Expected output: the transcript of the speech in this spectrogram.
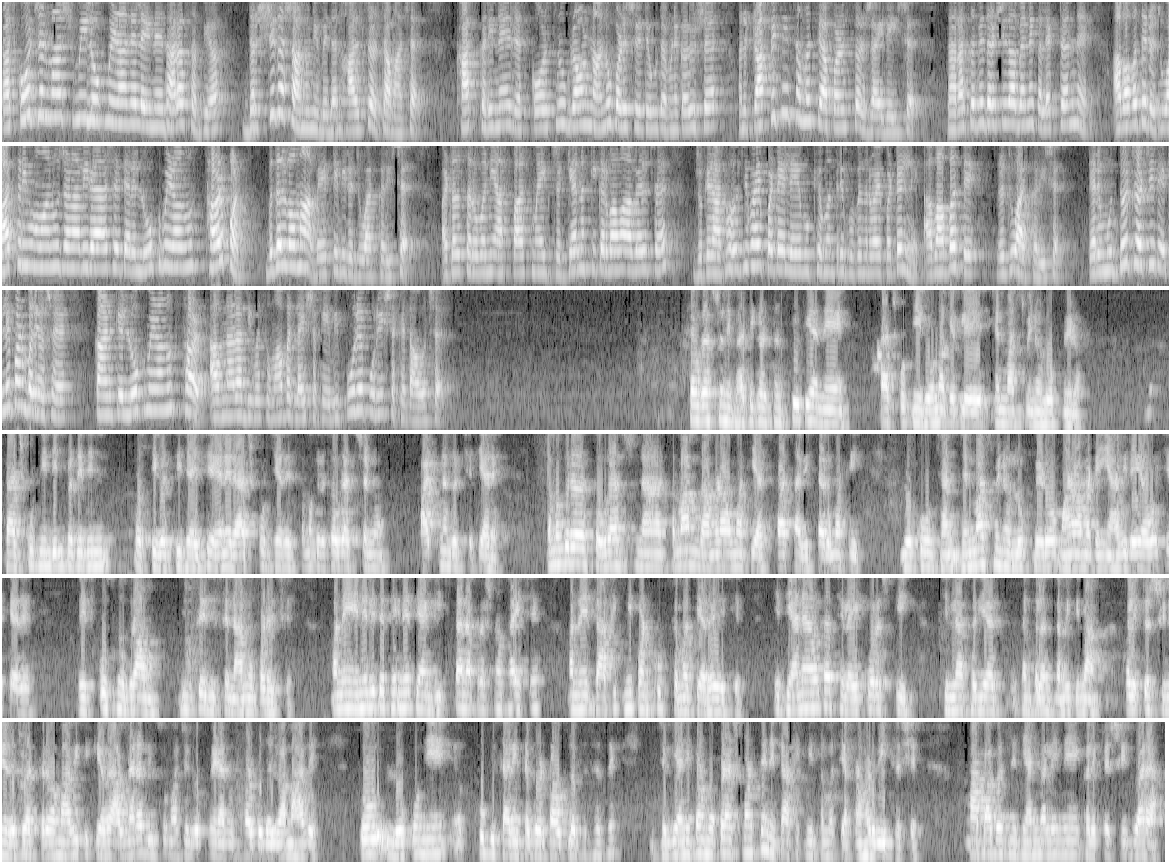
રાજકોટ જન્માષ્ટમી લોકમેળાને લઈને ધારાસભ્ય દર્શિતા શાહનું નિવેદન હાલ ચર્ચામાં છે. ખાસ કરીને રેસકોર્સનું ગ્રાઉન્ડ નાનું પડશે તેવું તેમણે કહ્યું છે અને ટ્રાફિકની સમસ્યા પણ સર્જાઈ રહી છે. ધારાસભ્ય દર્શિતાબેને કલેક્ટરને આ બાબતે રજૂઆત કરી હોવાનું જણાવી રહ્યા છે. ત્યારે લોકમેળાનું સ્થળ પણ બદલવામાં આવે તેવી રજૂઆત કરી છે. અટલ સરોવરની આસપાસમાં એક જગ્યા નક્કી કરવામાં આવેલ છે જોકે રાઘવજીભાઈ પટેલે મુખ્યમંત્રી ભૂપેન્દ્રભાઈ પટેલને આ બાબતે રજૂઆત કરી છે. ત્યારે મુદ્દો ચર્ચિત એટલે પણ બન્યો છે, કારણ કે લોકમેળાનું સ્થળ આવનારા દિવસોમાં બદલાઈ શકે એવી પૂરેપૂરી શક્યતાઓ છે. સૌરાષ્ટ્રની ભાતીગળ સંસ્કૃતિ અને રાજકોટની રોનક એટલે જન્માષ્ટમીનો લોકમેળો. રાજકોટની દિન પ્રતિદિન વસ્તી વધતી જાય છે અને રાજકોટ જ્યારે સમગ્ર સૌરાષ્ટ્રનું પાટનગર છે ત્યારે. સમગ્ર સૌરાષ્ટ્રના તમામ ગામડાઓમાંથી, આસપાસના વિસ્તારોમાંથી લોકો જન- જન્માષ્ટમીનો લોકમેળો માણવા માટે અહીંયા આવી રહ્યા હોય છે ત્યારે રેસકોર્સનું ગ્રાઉન્ડ દિવસે દિવસે નાનું પડે છે. અને એને લીધે થઈને ત્યાં ગીચતાના પ્રશ્નો થાય છે અને ટ્રાફિકની પણ ખૂબ સમસ્યા રહે છે. એ ધ્યાને આવતા છેલ્લા એક વર્ષથી જિલ્લા ફરિયાદ સંકલન સમિતિમાં કલેક્ટરશ્રીને રજૂઆત કરવામાં આવી હતી કે હવે આવનારા દિવસોમાં જો લોકમેળાનું સ્થળ બદલવામાં આવે તો લોકોને ખૂબ સારી સગવડતા ઉપલબ્ધ થશે. જગ્યાની પણ મોકળાશ મળશે ને ટ્રાફિકની સમસ્યા પણ હળવી થશે. આ બાબતને ધ્યાનમાં લઈને કલેક્ટરશ્રી દ્વારા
